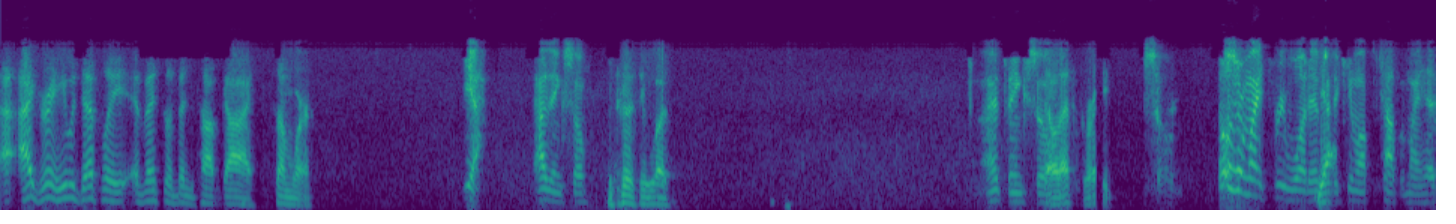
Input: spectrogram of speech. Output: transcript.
I, I agree. He would definitely eventually have been the top guy somewhere Yeah, I think so. because he was. I think so. Oh, that's great. so those are my three what ifs Yeah. that came off the top of my head.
